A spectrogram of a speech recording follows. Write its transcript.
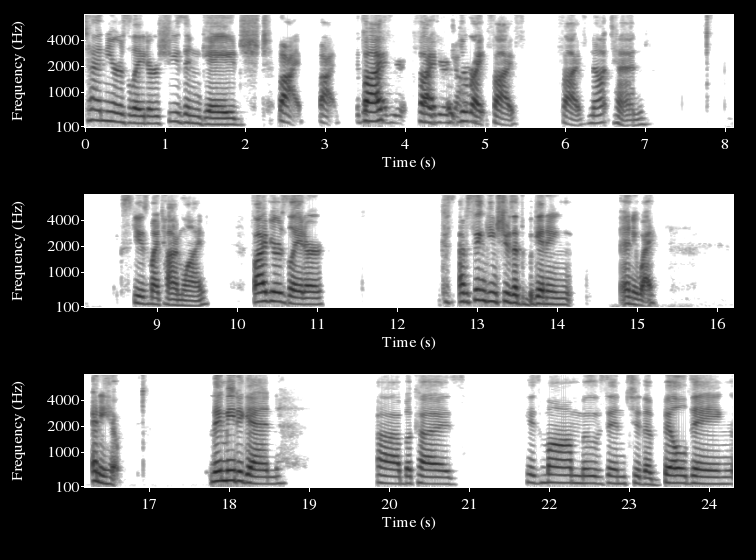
10 years later, she's engaged. Five. Five. It's Five? five year Five, five year jump. You're right, five. Five, not 10. Excuse my timeline. Five years later, because I was thinking she was at the beginning anyway. Anywho, they meet again uh, because his mom moves into the building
